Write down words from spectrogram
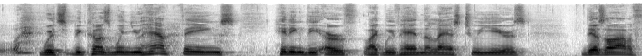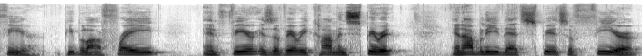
Which, because when you have things hitting the earth like we've had in the last two years, there's a lot of fear. People are afraid, and fear is a very common spirit. And I believe that spirits of fear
